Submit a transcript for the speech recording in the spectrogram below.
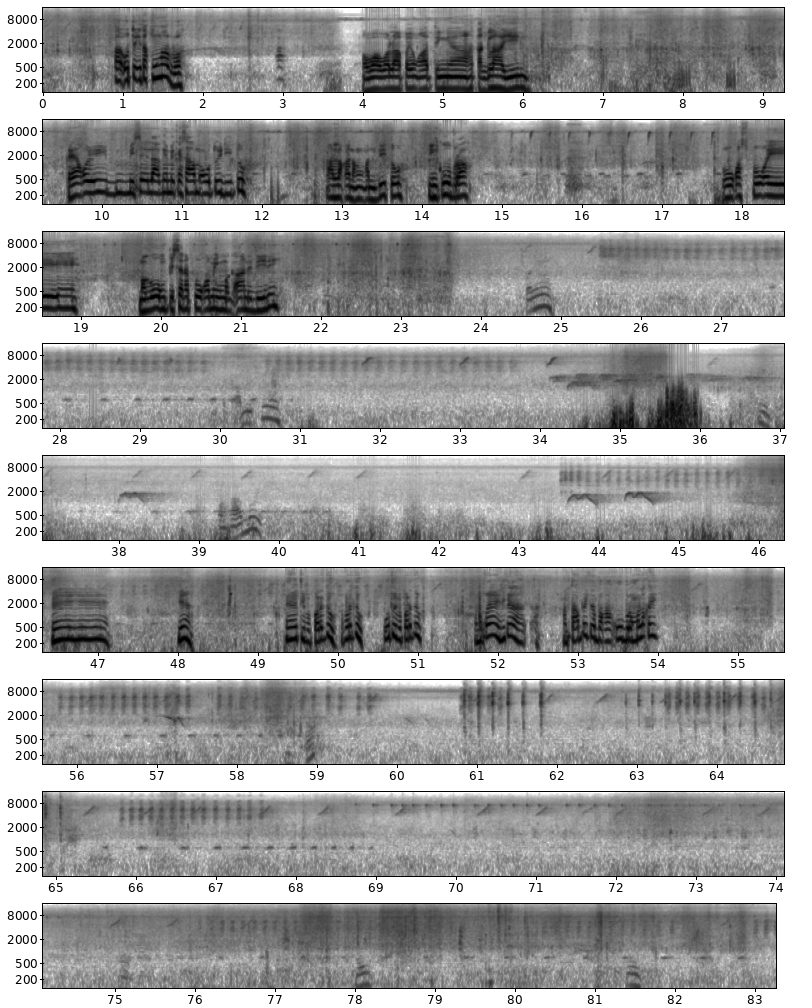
Ah, Utoy itak ko nga ba? Mawawala pa yung ating ah, taglayin. Kaya ako minsan lagi may kasama Utoy dito. Ang laka ng ano dito, King Cobra. Bukas po ay mag-uumpisa na po kaming mag-ani din eh. Ano yun? Abis yun. Panghabol. Eh, eh, eh. Yan. Eh, ti paparito, paparito. Puto, paparito. Ano kaya? Hindi ka. Ang tapay ka, baka kubrang malaki.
